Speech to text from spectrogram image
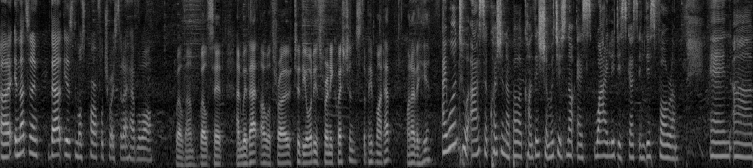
uh, and that's an, that is the most powerful choice that I have of all. Well done, well said. And with that, I will throw to the audience for any questions that people might have. One over here. I want to ask a question about a condition which is not as widely discussed in this forum. And uh,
